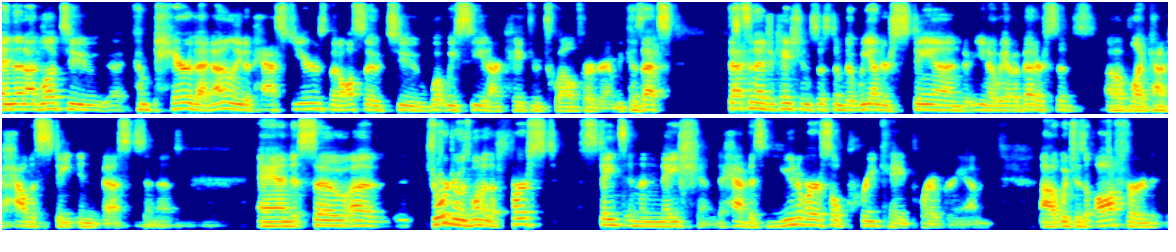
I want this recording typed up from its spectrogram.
and then I'd love to uh, compare that not only to past years, but also to what we see in our K through 12 program, because that's that's an education system that we understand, you know, we have a better sense of like kind of how the state invests in it. And so uh, Georgia was one of the first states in the nation to have this universal pre-K program, uh, which is offered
